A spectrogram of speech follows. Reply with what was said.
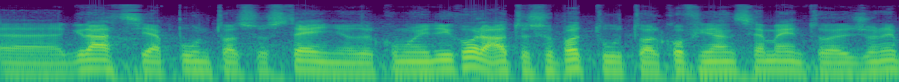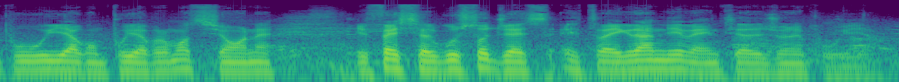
eh, grazie appunto al sostegno del Comune di Corato e soprattutto al cofinanziamento della Regione Puglia con Puglia Promozione, il Festival Gusto Jazz è tra i grandi eventi della Regione Puglia.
